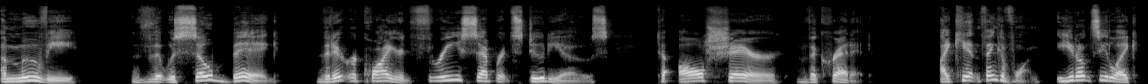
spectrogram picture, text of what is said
a movie that was so big that it required three separate studios to all share the credit. I can't think of one. You don't see like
